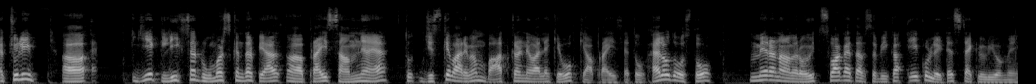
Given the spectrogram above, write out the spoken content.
एक्चुअली ये एक लीक्स एंड रूमर्स के अंदर प्राइस सामने आया। तो जिसके बारे में हम बात करने वाले हैं कि वो क्या प्राइस है। तो हेलो दोस्तों, मेरा नाम है रोहित। स्वागत है आप सभी का एक और लेटेस्ट टेक वीडियो में।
